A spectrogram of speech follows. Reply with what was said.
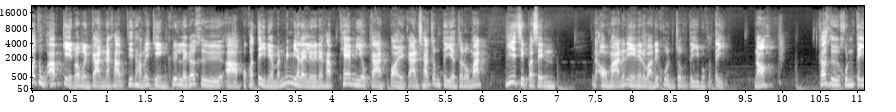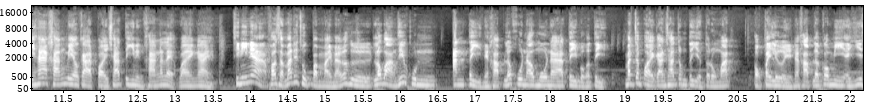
ก็ถูกอัปเกรดมาเหมือนกันนะครับที่ทำให้เก่งขึ้นเลยก็คืออ่าปกติเนี่ยมันไม่มีอะไรเลยนะครับแค่มีโอกาสปล่อยการชาร์จโจมตีอัตโนมัติ 20%ออกมานั่นเองในระหว่างที่คุณโจมตีปกติเนาะ ก็คือคุณตี5ครั้งมีโอกาสปล่อยชาร์จตี1ครั้งนั่นแหละว่าง่ายๆทีนี้เนี่ยความสามารถที่ถูกปรับใหม่มาก็คือ ระหว่างที่คุณอันตีนะครับแล้วคุณเอาโมนาตีปกติ มันจะปล่อยการชาร์จโจมตีอัตโนมัติ ออกไปเลยนะครับแล้วก็มีไอ้ยี่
